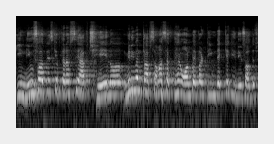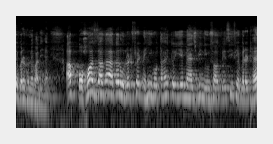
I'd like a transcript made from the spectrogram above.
कि न्यू साउथ वेस्ट की तरफ़ से आप छः लोग मिनिमम तो आप समझ सकते हैं ऑन पेपर टीम देख के कि न्यू साउथ वेस्ट फेवरेट होने वाली है। अब बहुत ज़्यादा अगर उलटफेट नहीं होता है तो ये मैच भी न्यू साउथ वेस्ट ही फेवरेट है।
